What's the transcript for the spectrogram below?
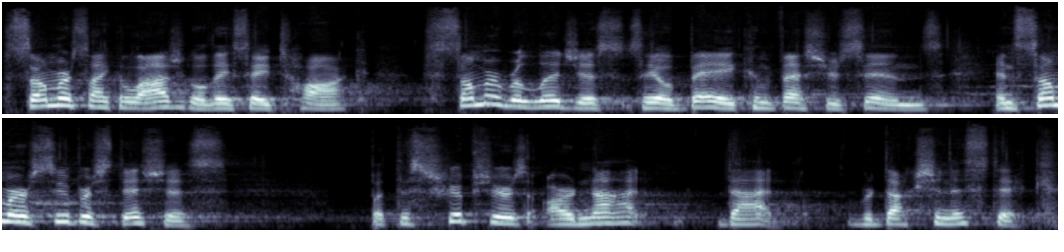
Some are psychological, they say, talk. Some are religious, say, obey, confess your sins. And some are superstitious, But the scriptures are not that reductionistic.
